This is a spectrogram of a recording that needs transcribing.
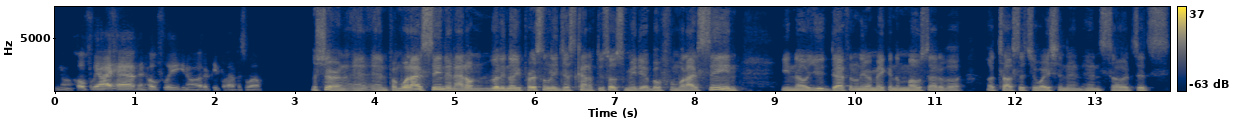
you know, hopefully I have, and hopefully you know other people have as well. Sure, and, and from what I've seen, and I don't really know you personally, just kind of through social media, but from what I've seen, you know, you definitely are making the most out of a, a tough situation, and and so it's it's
